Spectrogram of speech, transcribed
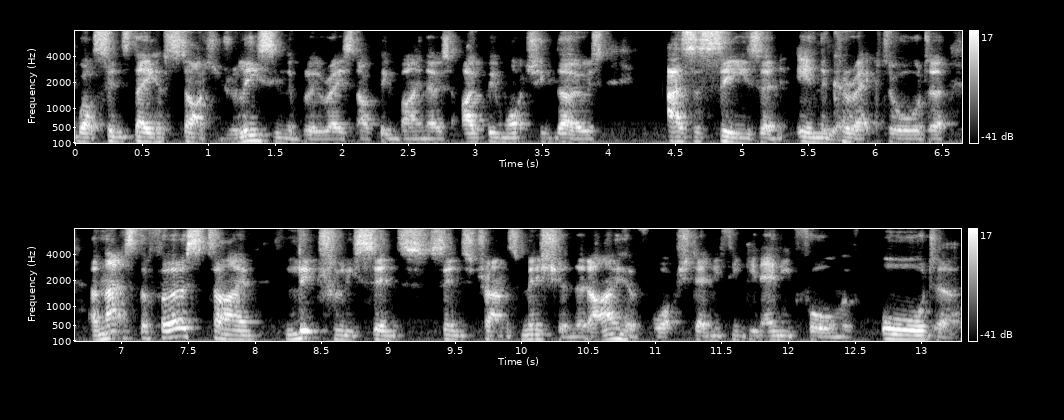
well, since they have started releasing the Blu-rays, and I've been buying those, I've been watching those as a season in the correct order, and that's the first time, literally since since transmission, that I have watched anything in any form of order.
